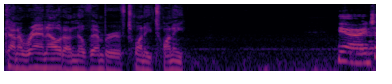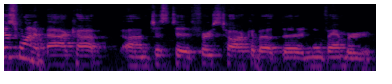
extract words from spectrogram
kind of ran out on November of 2020 yeah I just want to back up um, just to first talk about the November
